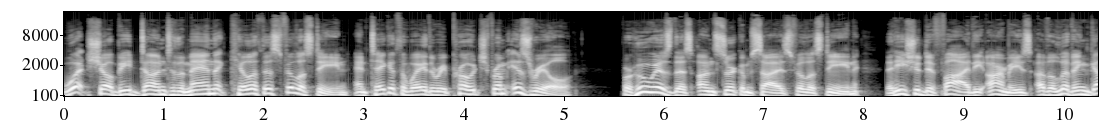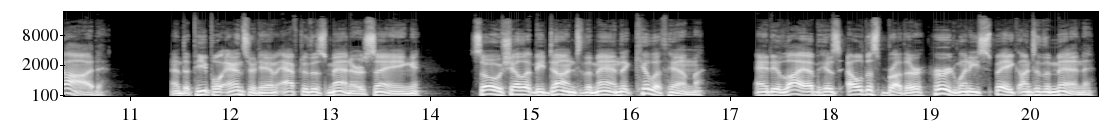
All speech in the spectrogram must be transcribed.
What shall be done to the man that killeth this Philistine, and taketh away the reproach from Israel? For who is this uncircumcised Philistine, that he should defy the armies of the living God? And the people answered him after this manner, saying, So shall it be done to the man that killeth him. And Eliab his eldest brother heard when he spake unto the men.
